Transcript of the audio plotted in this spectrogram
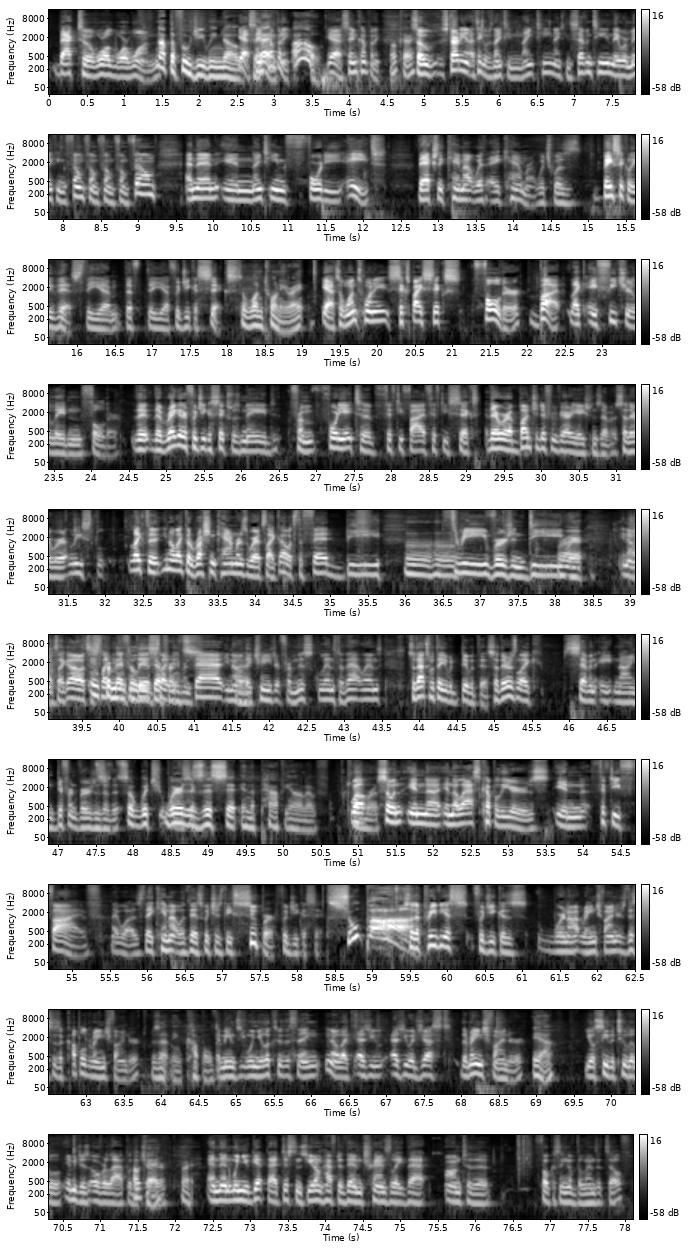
back to World War One. Not the Fuji we know. Yeah, today. same company. Oh, Yeah, same company. Okay. So starting in, I think it was 1919, 1917, they were making film, film, film, film, film. And then in 1948, they actually came out with a camera, which was basically this, the, um, the, the uh, Fujica 6. it's a 120, right? Yeah, it's a 120 6x6 folder, but like a feature laden folder. The the regular Fujica 6 was made from 48 to 55, 56. There were a bunch of different variations of it. So there were at least like the you know like the Russian cameras where it's like oh it's the Fed B 3 version D where Right. You know, it's like, oh, it's a slightly different this, slightly different. that. You know, Right. they changed it from this lens to that lens. So that's what they would did with this. So there's like seven, eight, nine different versions of this. So which where does this sit in the pantheon of Well, so in in, uh, in the last couple of years, in '55, it was they came out with this, which is the Super Fujica Six. super. So the previous Fujicas were not rangefinders. This is a coupled rangefinder. what does that mean? Coupled. It means when you look through the thing, you know, like as you as you adjust the rangefinder, yeah. you'll see the two little images overlap with each other. right. And then when you get that distance, you don't have to then translate that onto the focusing of the lens itself.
